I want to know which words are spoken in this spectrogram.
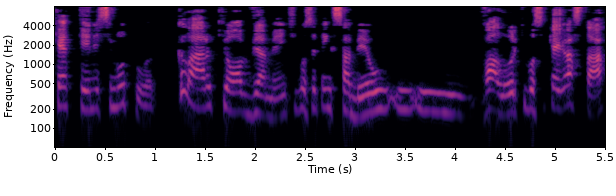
quer ter nesse motor. Claro que, obviamente, você tem que saber o, o, valor que você quer gastar,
